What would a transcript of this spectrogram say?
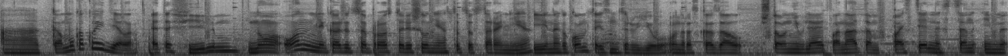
а кому какое дело? Это фильм, но он, мне кажется, просто решил не остаться в стороне. И на каком-то из интервью он рассказал, что он является фанатом постельных сцен Эми,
